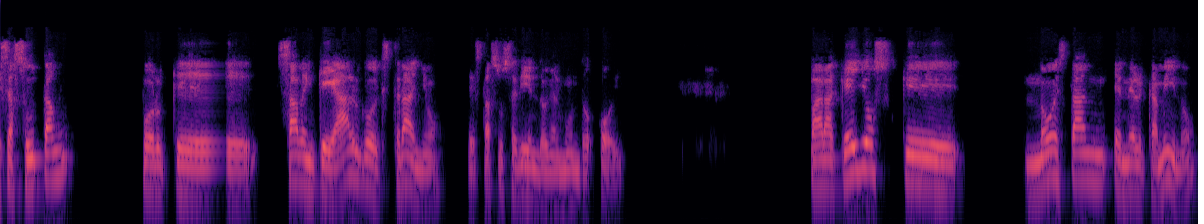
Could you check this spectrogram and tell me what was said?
se asustan porque saben que algo extraño está sucediendo en el mundo hoy. Para aquellos que no están en el camino,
